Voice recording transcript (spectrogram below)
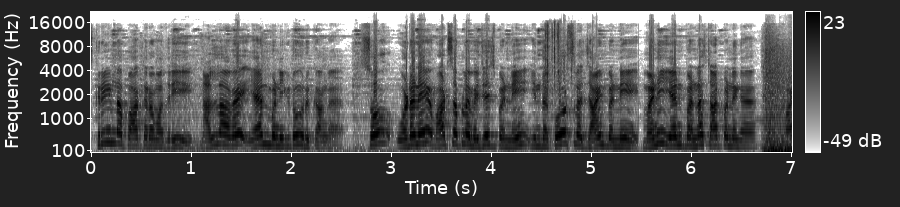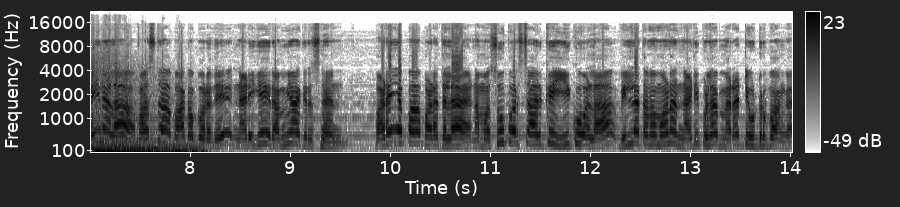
ஸ்க்ரீனில் பார்க்குற மாதிரி நல்லாவே ஏர்ன் பண்ணிக்கிட்டும் இருக்காங்க. ஸோ உடனே வாட்ஸ்அப்பில் மெசேஜ் பண்ணி இந்த கோர்ஸில் ஜாயின் பண்ணி மணி ஏர்ன் பண்ண ஸ்டார்ட் பண்ணுங்க. ஃபைனலாக ஃபஸ்ட்டாக பார்க்க போகிறது நடிகை ரம்யா கிருஷ்ணன். படையப்பா படத்தில் நம்ம சூப்பர் ஸ்டாருக்கு ஈக்குவலாக வில்லத்தனமான நடிப்பில் மிரட்டி விட்டுருப்பாங்க.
